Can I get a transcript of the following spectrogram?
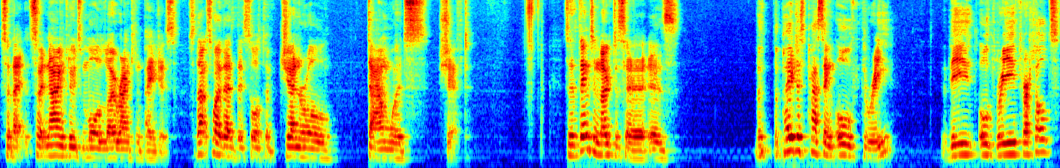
So that so it now includes more low ranking pages. So that's why there's this sort of general downwards shift. So the thing to notice here is the, the pages passing all three, these all three thresholds,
